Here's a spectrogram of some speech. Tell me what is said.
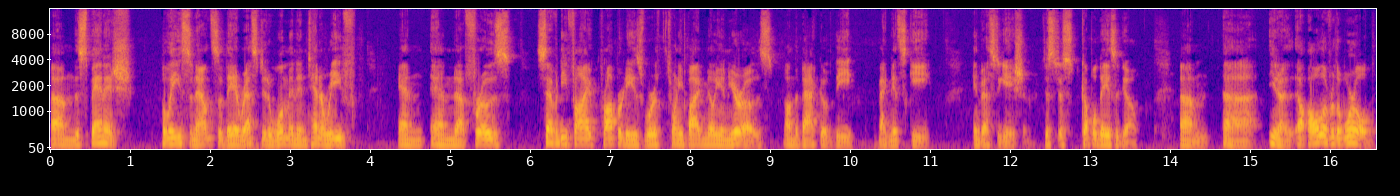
um, the Spanish police announced that they arrested a woman in Tenerife and and uh, froze 75 properties worth 25 million euros on the back of the Magnitsky investigation just just a couple days ago. Um, uh, you know, all over the world.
